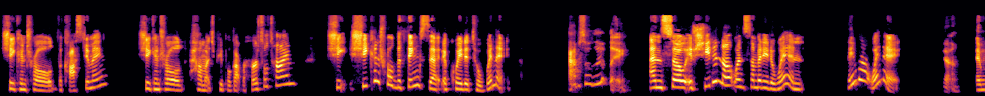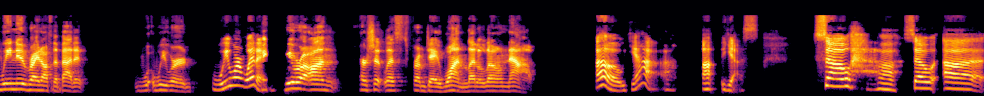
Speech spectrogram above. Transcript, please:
She controlled the costuming. She controlled how much people got rehearsal time. She she controlled the things that equated to winning. Absolutely. And so if she did not want somebody to win, they weren't winning. Yeah. And we knew right off the bat it we were We weren't winning. we were on her shit list from day one, let alone now. Oh, yeah. Uh yes. So uh, so uh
